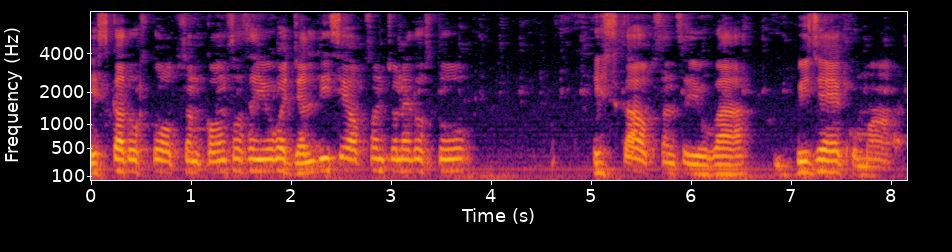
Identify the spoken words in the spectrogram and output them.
इसका दोस्तों ऑप्शन कौन सा सही होगा? जल्दी से ऑप्शन चुने दोस्तों। इसका ऑप्शन सही होगा विजय कुमार।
